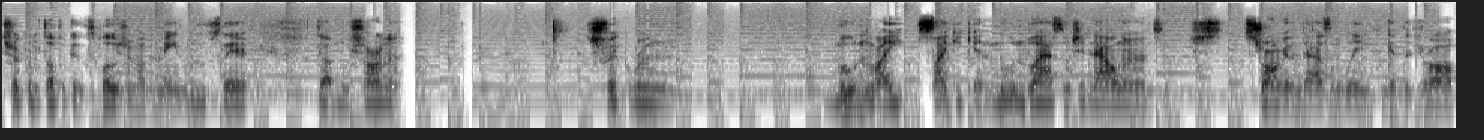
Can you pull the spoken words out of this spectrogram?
Trick Room, Stealth Rock, Explosion are the main moves there. Got Musharna, Trick Room, Moonlight, Psychic, and Moon Blast, which it now learns just stronger than Dazzling Gleam, can get the drop.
